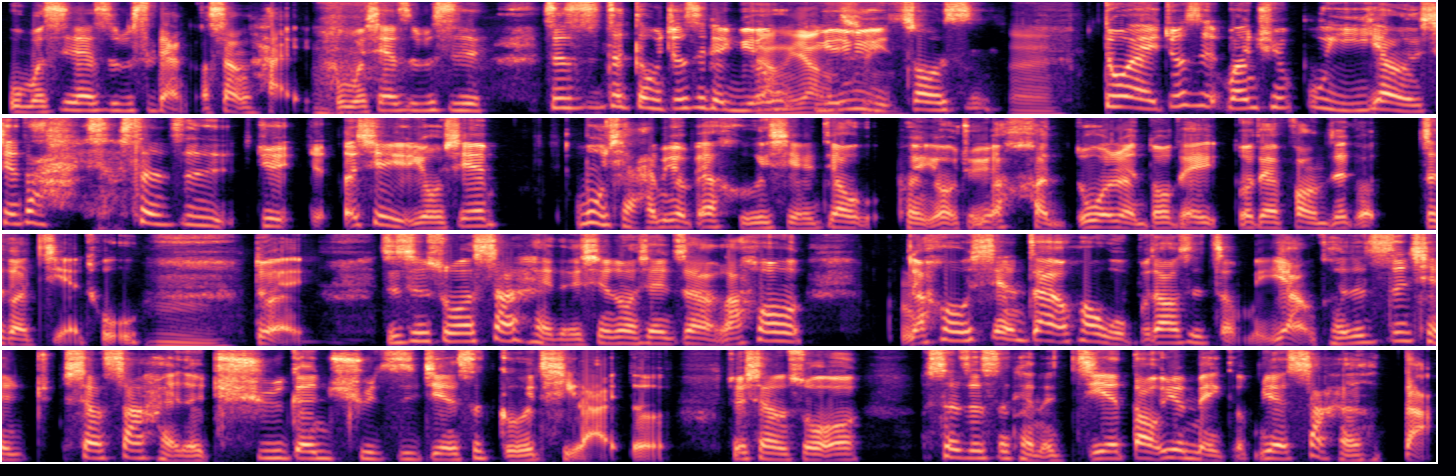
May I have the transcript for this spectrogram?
我们现在是不是两个上海？我们现在是不是这是这根本就是个元元宇宙是？对对，就是完全不一样。现在甚至就而且有些目前还没有被和谐掉朋友，就有很多人都在都在放这个这个截图，嗯，对，只是说上海的现状现在这样，然后。然后现在的话，我不知道是怎么样。可是之前像上海的区跟区之间是隔起来的，就像说，甚至是可能街道，因为每个因为上海很大，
